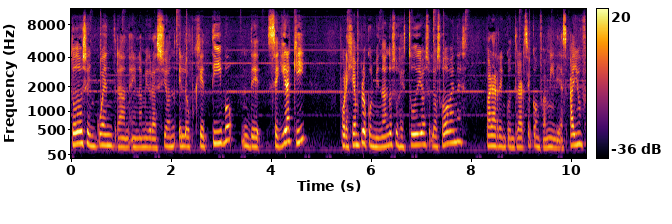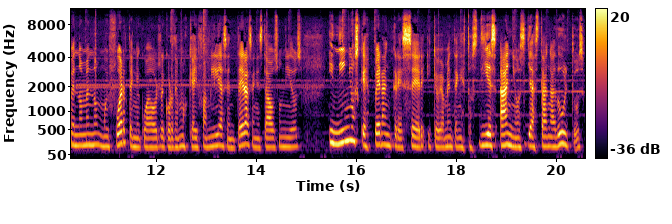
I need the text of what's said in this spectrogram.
todos encuentran en la migración el objetivo de seguir aquí, por ejemplo, culminando sus estudios los jóvenes, para reencontrarse con familias. Hay un fenómeno muy fuerte en Ecuador, recordemos que hay familias enteras en Estados Unidos y niños que esperan crecer y que obviamente en estos 10 años ya están adultos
